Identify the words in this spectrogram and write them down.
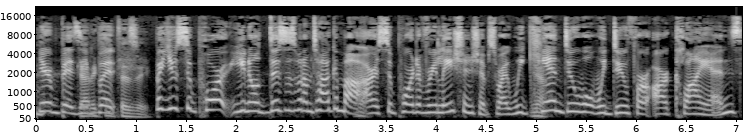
you're busy, Gotta but busy. but you support. You know, this is what I'm talking about. Yeah. Our supportive relationships, right? We can't yeah. do what we do for our clients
